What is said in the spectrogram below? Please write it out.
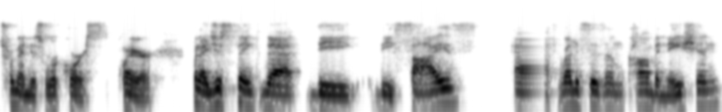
tremendous workhorse player. But I just think that the the size, athleticism combination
